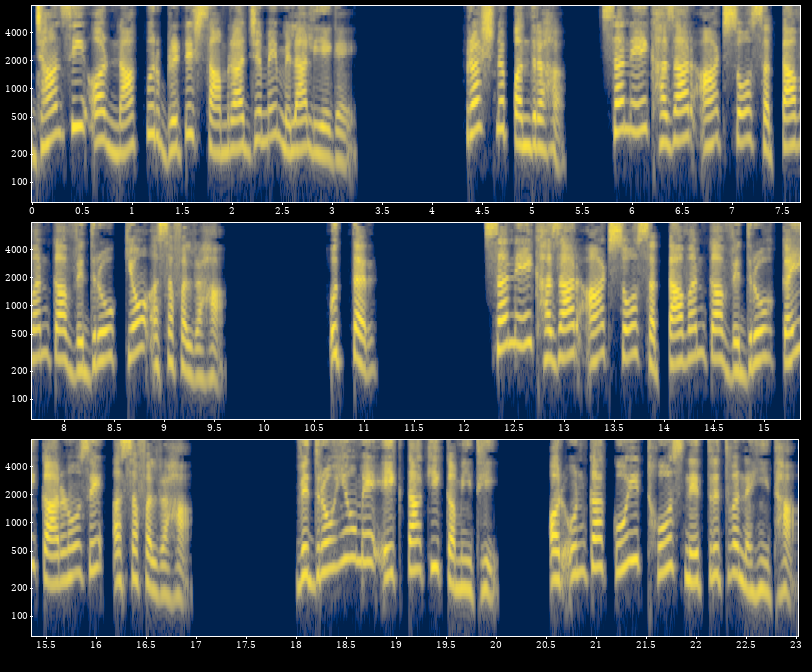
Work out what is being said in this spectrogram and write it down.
झांसी और नागपुर ब्रिटिश साम्राज्य में मिला लिए गए। प्रश्न पंद्रह, सन एक हज़ार आठ सौ सत्तावन का विद्रोह क्यों असफल रहा? उत्तर, सन एक हज़ार आठ सौ सत्तावन का विद्रोह कई कारणों से असफल रहा। विद्रोहियों में एकता की कमी थी। और उनका कोई ठोस नेतृत्व नहीं था।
